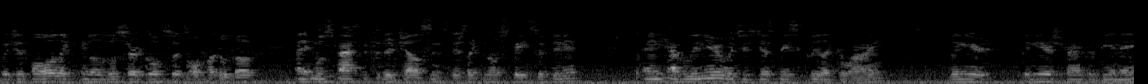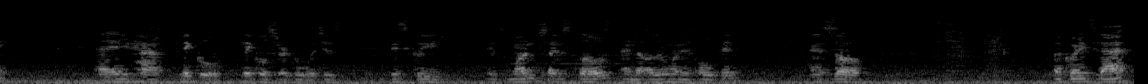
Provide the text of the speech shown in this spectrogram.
which is all like in a little circle, so it's all huddled up, and it moves faster through the gel since there's like no space within it. And you have linear, which is just basically like a line, linear linear strands of DNA. And you have nicked nicked circle, which is basically it's one side is closed and the other one is open. And so according to that,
